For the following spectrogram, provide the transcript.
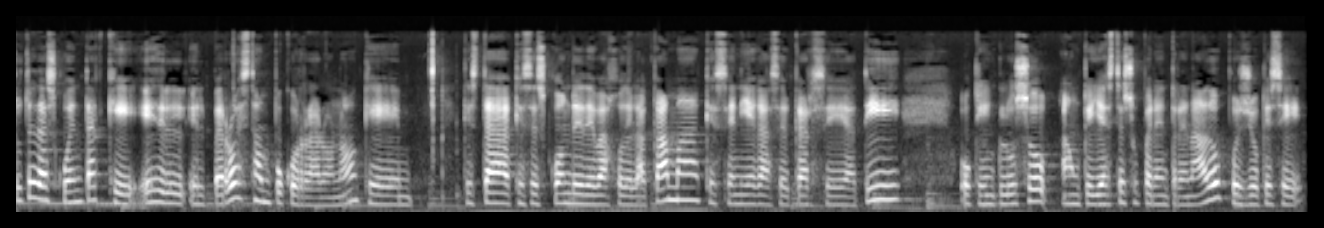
tú te das cuenta que el, el perro está un poco raro, ¿no? Que que, está, que se esconde debajo de la cama, que se niega a acercarse a ti o que incluso, aunque ya esté súper entrenado, pues yo que sé,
